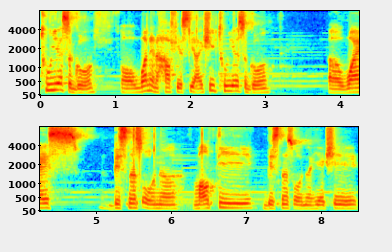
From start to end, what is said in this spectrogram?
two years ago, or one and a half years, yeah, actually two years ago, a wise business owner, multi business owner, he actually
